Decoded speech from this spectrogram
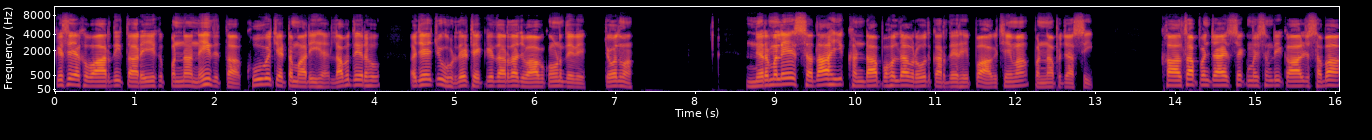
ਕਿਸੇ ਅਖਬਾਰ ਦੀ ਤਾਰੀਖ ਪੰਨਾ ਨਹੀਂ ਦਿੱਤਾ। ਖੂਹ ਵਿੱਚ ਇੱਟ ਮਾਰੀ ਹੈ। ਲੱਭਦੇ ਰਹੋ। ਅਜੇ ਝੂਠ ਦੇ ਠੇਕੇਦਾਰ ਦਾ ਜਵਾਬ ਕੌਣ ਦੇਵੇ? 14ਵਾਂ ਨਿਰਮਲੇ ਸਦਾ ਹੀ ਖੰਡਾ ਪਹਲ ਦਾ ਵਿਰੋਧ ਕਰਦੇ ਰਹੇ। ਭਾਗ 6ਵਾਂ ਪੰਨਾ 85 ਖਾਲਸਾ ਪੰਚਾਇਤ ਸਿੱਖ ਮਿਸ਼ਨਰੀ ਕਾਲਜ ਸਭਾ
